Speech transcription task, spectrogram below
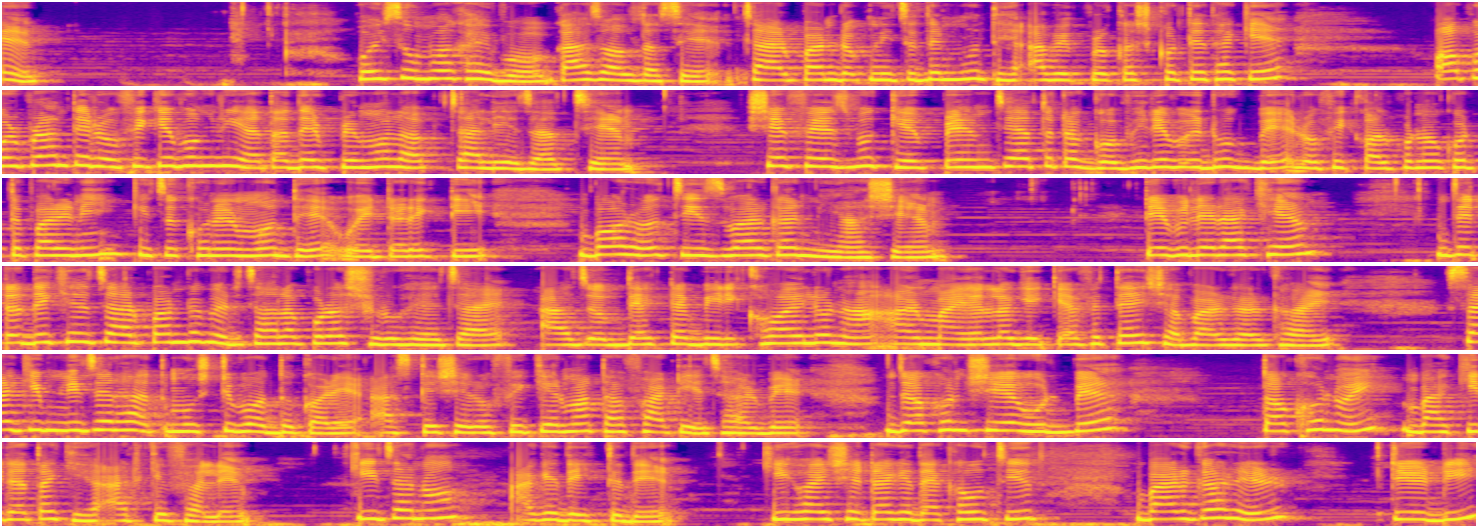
ওই সুমা খাইব, গা জলতাছে চার পাণ্ডব নিজেদের মধ্যে আবেগ প্রকাশ করতে থাকে। অপর প্রান্তে রফিক এবং রিয়া তাদের প্রেমলাপ চালিয়ে যাচ্ছে। সে ফেসবুকে প্রেম যে এতটা গভীরে ঢুকবে রফিক কল্পনাও করতে পারেনি। কিছুক্ষণের মধ্যে ওয়েটার একটি বড় চিজ বার্গার নিয়ে আসে। টেবিলে রাখে, যেটা দেখে চার পাণ্ডবের জ্বালা পোড়া শুরু হয়ে যায়। আজ অব্দি একটা বিড়ি খাওয়াইলো না, আর মায়ের লগে ক্যাফেতে এসে বার্গার খায়। সাকিব নিজের হাত মুষ্টিবদ্ধ করে, আজকে সে রফিকের মাথা ফাটিয়ে ছাড়বে। যখন সে উঠবে, তখনই বাকিরা তাকে আটকে ফেলে। কি জানো? আগে দেখতে দে। কি হয় সেটা আগে দেখা উচিত। বার্গারের টেডি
